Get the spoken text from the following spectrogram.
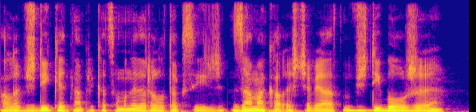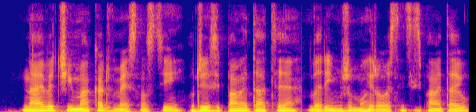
ale vždy, keď napríklad sa mu nedarilo, tak si zamakal ešte viac. Vždy bol, že najväčší makač v miestnosti. Určite si pamätáte, verím, že moji rovesníci si pamätajú,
